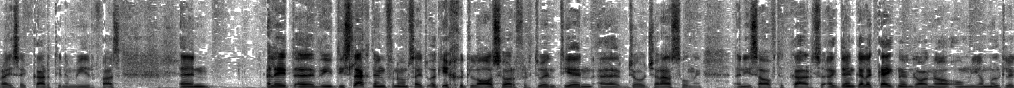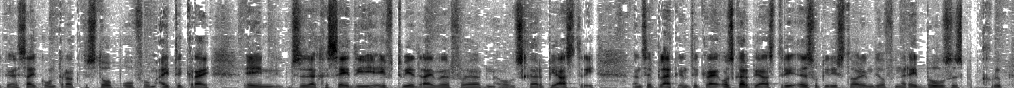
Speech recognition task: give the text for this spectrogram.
ry sy kar teen 'n muur vas. En Hulle het uh, die die sleg ding van sy het ook nie goed laas jaar vertoon teen uh, George Russell nie in dieselfde kar. So ek dink hulle kyk nou daarna om heel moontlik uh, sy kontrak te stop of om uit te kry en soos ek gesê die F2 drywer vir Oscar Piastri in sy plek in te kry. Oscar Piastri is op hierdie stadium deel van Red Bull se groep,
